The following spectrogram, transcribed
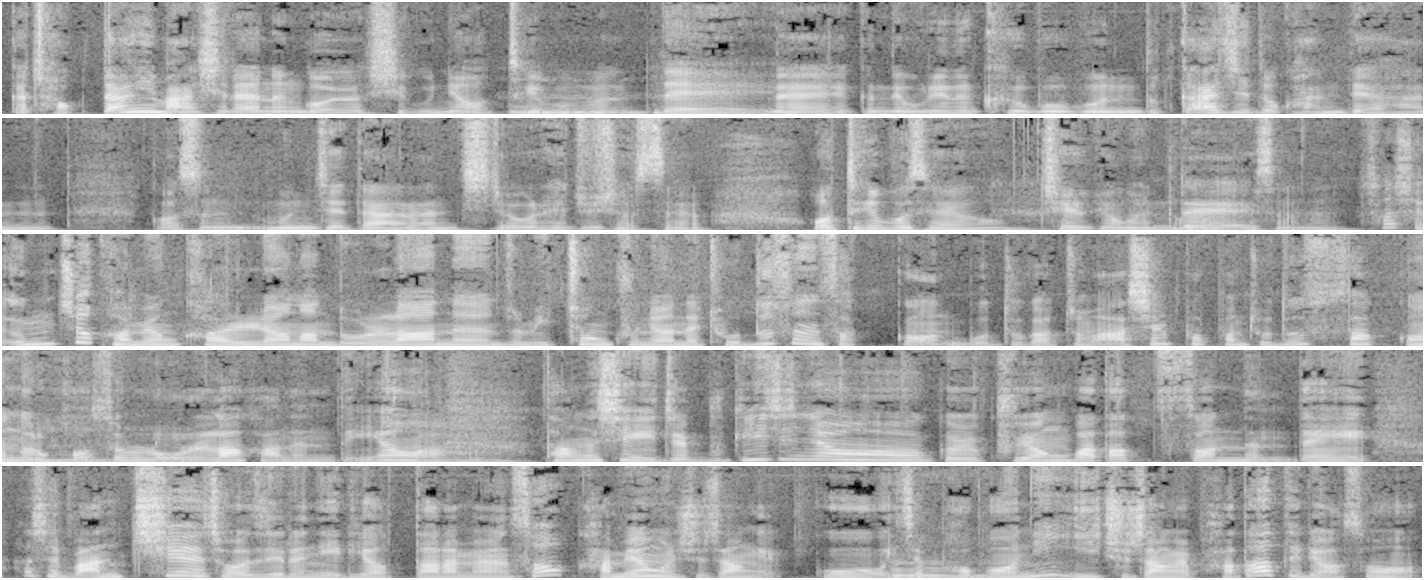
그러니까 적당히 마시라는 것이군요. 어떻게 음, 보면. 음, 네. 네. 근데 우리는 그 부분도까지도 관대한 것은 문제다라는 지적을 해 주셨어요. 어떻게 보세요, 최유경 활동가께서는? 네. 사실 음주 감염 관련한 논란은 좀 2009년에 조두순 사건 모두가 좀 아실 법한 조두순 사건으로 음. 거슬러 올라가는데요. 아. 당시 이제 무기징역을 구형받았었는데 사실 만취에 저지른 일이었다라면서 감형을 주장했고 이제 음. 법원이 이 주장을 받아들여서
